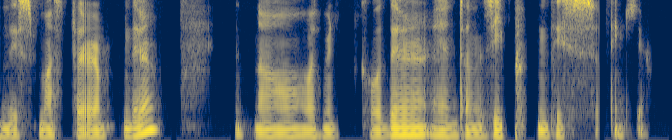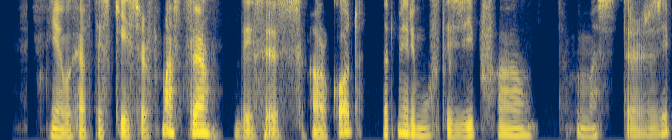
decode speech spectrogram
this master there. And now let me go there and unzip this thing here. Yeah, we have this KServe master. This is our code. Let me remove the zip file, master zip,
